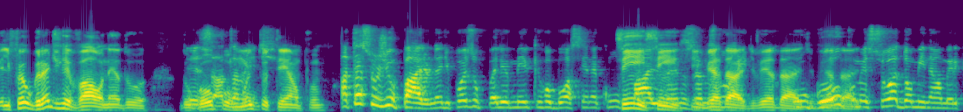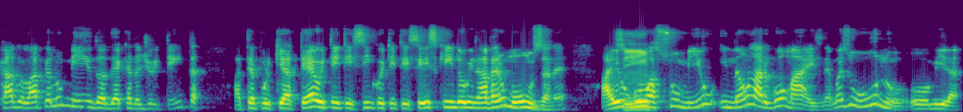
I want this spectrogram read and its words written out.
ele foi o grande rival, né, do, do Exatamente. gol por muito tempo. Até surgiu o Palio, né? Depois o, ele meio que roubou a cena com sim, o Palio, sim, né? Nos sim, anos verdade, 90. verdade. O gol verdade. começou a dominar o mercado lá pelo meio da década de 80, até porque até 85, 86 quem dominava era o Monza, né? Aí sim. o gol assumiu e não largou mais, né? Mas o Uno, o Mira,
